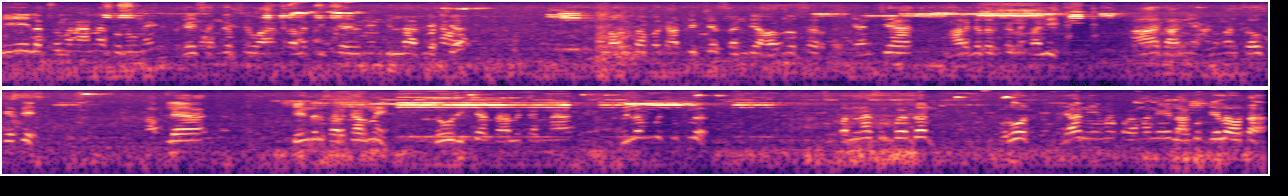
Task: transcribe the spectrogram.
मी लक्ष्मण अण्णा सोनवणे जय संघर्ष वाहन चालक रिक्षा युनियन जिल्हा अध्यक्ष. संस्थापक अध्यक्ष संजय हरनोर सर यांच्या मार्गदर्शनाखाली आज आम्ही हनुमान चौक येथे आपल्या केंद्र सरकारने जो रिक्षा चालकांना विलंब शुल्क पन्नास रुपये दंड रोज या नियमाप्रमाणे लागू केला होता.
